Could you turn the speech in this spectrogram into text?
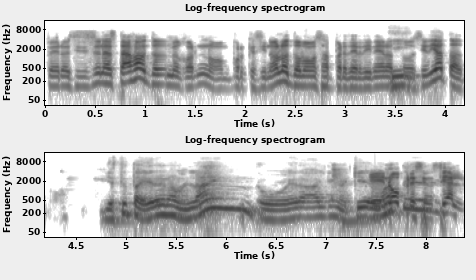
Pero si es una estafa, entonces mejor no, porque si no, los dos vamos a perder dinero, y, todos idiotas. ¿no? ¿Y este taller era online o era alguien aquí? Eh, no, presencial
